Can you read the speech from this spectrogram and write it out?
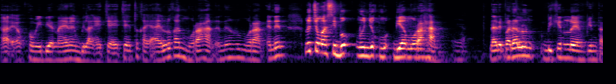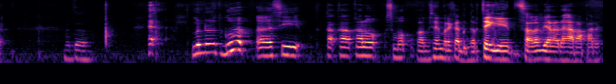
uh, komedian lain yang bilang ece-ece itu kayak "Ah, lu kan murahan, and then lu murahan, and then lu cuma sibuk nunjuk mu- dia murahan Iya. daripada lu bikin lu yang pintar. Betul. Ya, menurut gua eh, si ka- ka- kalau semua kalau misalnya mereka denger C gitu, soalnya biar ada harapannya.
